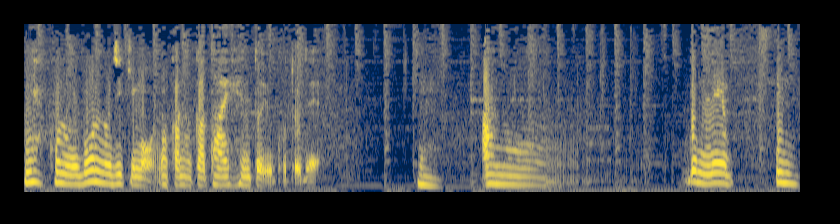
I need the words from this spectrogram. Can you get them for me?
ね、このお盆の時期もなかなか大変ということで、うん、あのー、でもね、うん、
